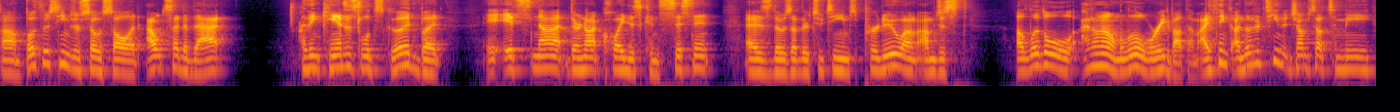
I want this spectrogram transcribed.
Um, both those teams are so solid. Outside of that, I think Kansas looks good, but it's not. They're not quite as consistent as those other two teams. Purdue, I'm, I'm just a little. I don't know. I'm a little worried about them. I think another team that jumps out to me.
